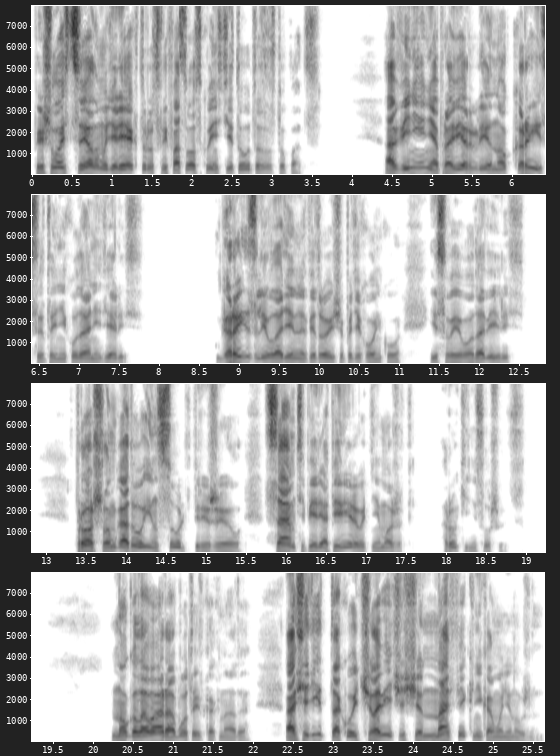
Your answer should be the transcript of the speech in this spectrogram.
Пришлось целому директору Слифосовского института заступаться. Обвинения опровергли, но крысы-то никуда не делись. Грызли Владимира Петровича потихоньку и своего добились. В прошлом году инсульт пережил, сам теперь оперировать не может, руки не слушаются. Но голова работает как надо, а сидит такой человечище нафиг никому не нужен.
